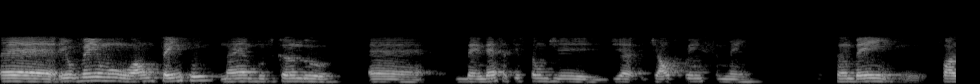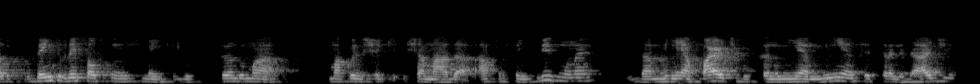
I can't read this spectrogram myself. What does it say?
é, eu venho há um tempo né, buscando é, dessa questão de, de, de autoconhecimento, também dentro desse autoconhecimento, buscando uma, uma coisa chamada afrocentrismo, né? Da minha parte, buscando minha, minha ancestralidade,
